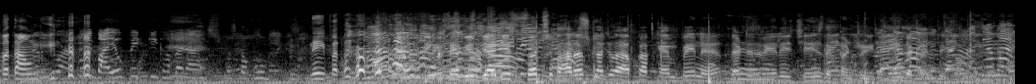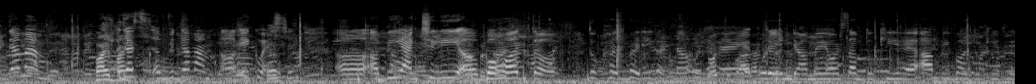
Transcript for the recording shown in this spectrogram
बताऊँगी। बायोपिक की खबर आए? नहीं पता। विद्या जी स्वच्छ भारत का जो आपका कैंपेन है that is really change the country change the country Vidya ma'am एक क्वेश्चन अभी एक्चुअली बहुत दुखद भरी घटना हुई है पूरे इंडिया में और सब दुखी है। आप भी बहुत दुखी थे।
